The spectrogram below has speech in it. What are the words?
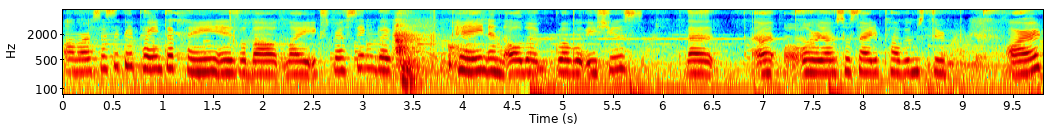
Um, our CCP Paint the Pain is about like expressing the pain and all the global issues that uh, or the society problems through art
